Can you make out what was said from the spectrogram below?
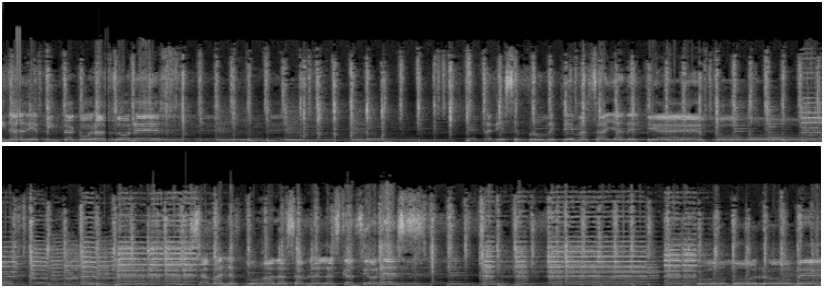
Casi nadie pinta corazones. Ya nadie se promete más allá del tiempo sábanas mojadas hablan las canciones. como Romeo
